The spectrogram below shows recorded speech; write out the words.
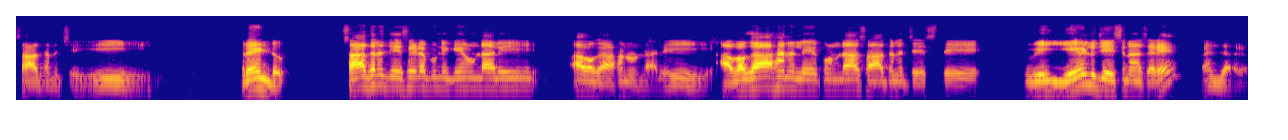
సాధన చెయ్యి. రెండు సాధన చేసేటప్పుడు నీకేం ఉండాలి? అవగాహన ఉండాలి. అవగాహన లేకుండా సాధన చేస్తే వెయ్యేళ్ళు చేసినా సరే పని జరగదు.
